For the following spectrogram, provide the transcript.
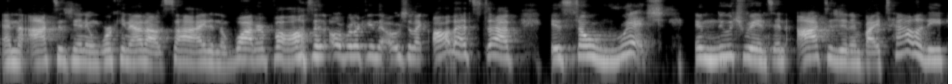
and the oxygen and working out outside and the waterfalls and overlooking the ocean, like all that stuff is so rich in nutrients and oxygen and vitality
